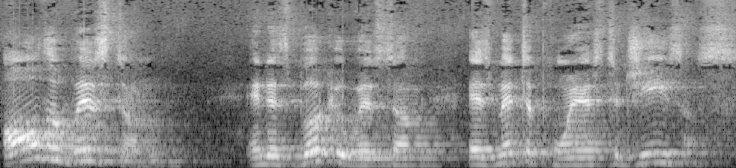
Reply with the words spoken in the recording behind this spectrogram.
All the wisdom in this book of wisdom is meant to point us to Jesus.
